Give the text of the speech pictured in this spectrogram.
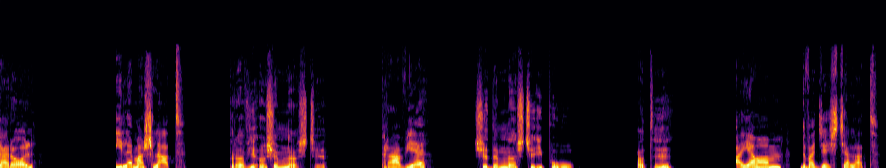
Karol, ile masz lat? Prawie osiemnaście. Prawie? Siedemnaście i pół. A ty? A ja mam dwadzieścia lat.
